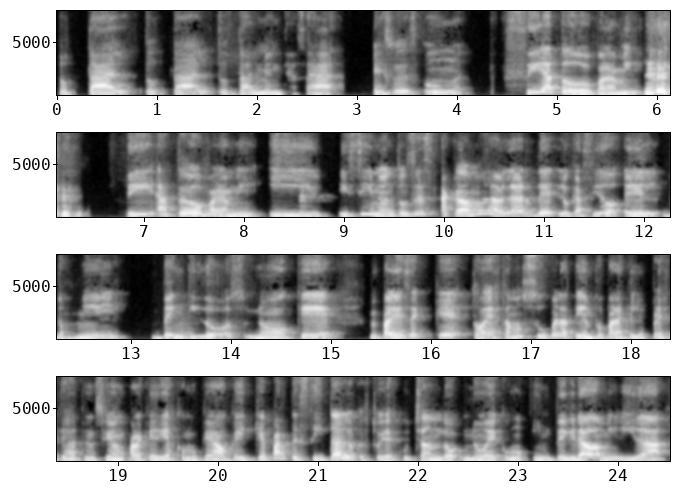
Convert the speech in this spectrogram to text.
Total, total, totalmente. O sea, eso es un sí a todo para mí. Sí a todo para mí. Y, y sí, ¿no? Entonces acabamos de hablar de lo que ha sido el 2022, ¿no? Que me parece que todavía estamos súper a tiempo para que le prestes atención, para que digas como que, ah, ok, ¿qué partecita de lo que estoy escuchando no he como integrado a mi vida,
